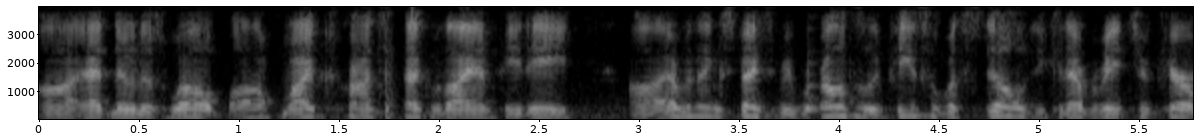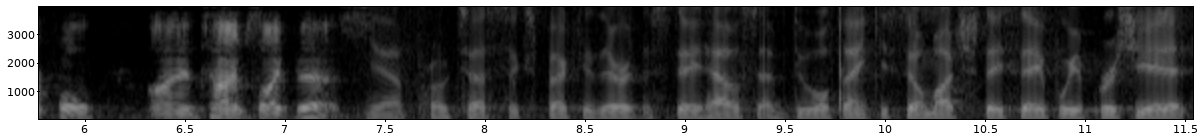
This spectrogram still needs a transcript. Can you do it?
uh, at noon as well. Uh, from my contact with IMPD, uh, everything expects to be relatively peaceful, but still, you can never be too careful uh, in times like this. Yeah, protests expected there at the State House. Abdul, thank you so much. Stay safe. We appreciate it.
